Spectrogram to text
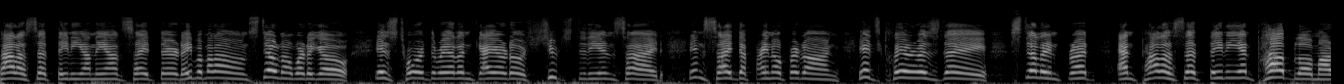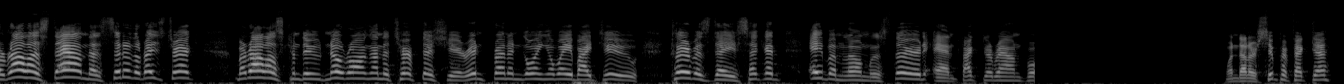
Palace Athene on the outside third. Ava Malone still nowhere to go. Is toward the rail and Gallardo shoots to the inside. Inside the final furlong. It's clear as day. Still in front. And Palace Athene and Pablo Morales down the center of the racetrack. Morales can do no wrong on the turf this year. In front and going away by two. Clear as day second. Ava Malone was third and factor round four. $1 superfecta.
